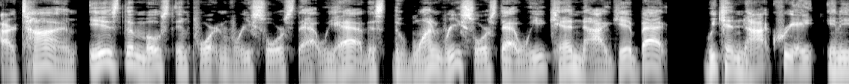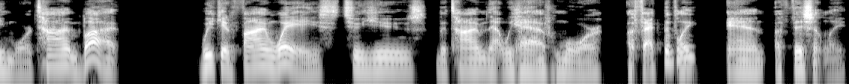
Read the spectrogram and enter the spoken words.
our time is the most important resource that we have. It's the one resource that we cannot get back. We cannot create any more time, but we can find ways to use the time that we have more effectively and efficiently.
